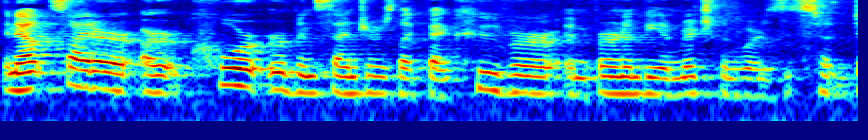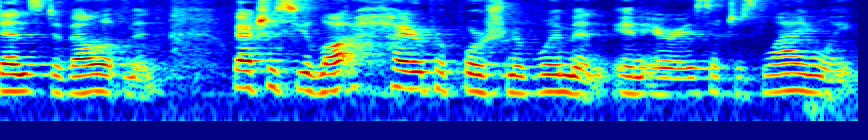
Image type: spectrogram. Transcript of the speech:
And outside our, our core urban centers like Vancouver and Burnaby and Richmond, where it's dense development, we actually see a lot higher proportion of women in areas such as Langley,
